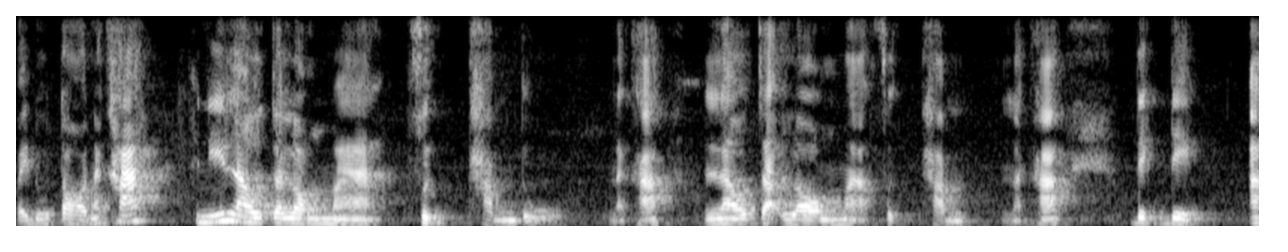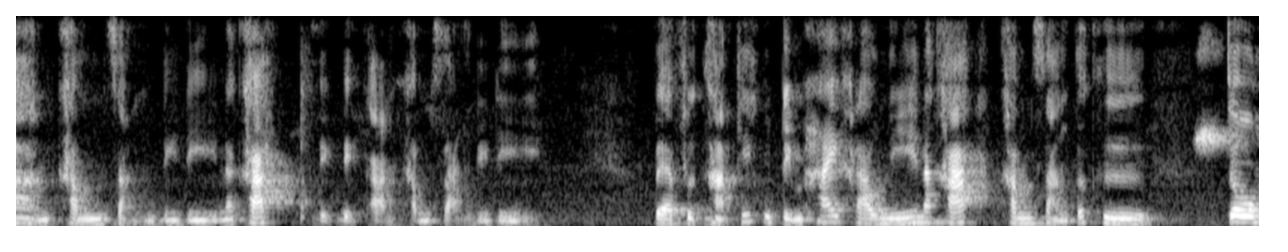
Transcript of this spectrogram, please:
ไปดูต่อนะคะ ทีนี้เราจะลองมาฝึกทำดูนะคะ เราจะลองมาฝึกทำนะคะ เด็กๆ อ่านคำสั่งดีๆนะคะ เด็กๆอ่านคำสั่งดีๆ แบบฝึกหัดที่ครูติ๋มให้คราวนี้นะคะคำสั่งก็คือ จง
